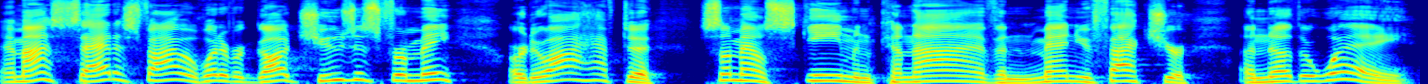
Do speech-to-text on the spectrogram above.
Am I satisfied with whatever God chooses for me? Or do I have to somehow scheme and connive and manufacture another way?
